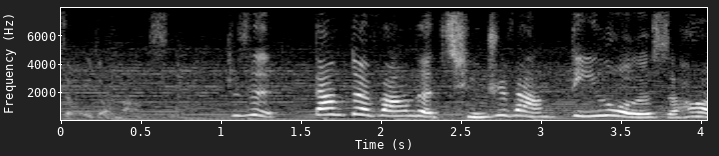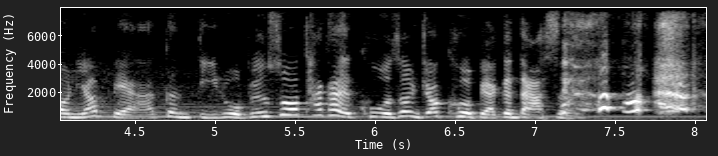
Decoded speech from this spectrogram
走一种方式，就是当对方的情绪非常低落的时候，你要比他更低落。比如说他开始哭的时候，你就要哭的比他更大声。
